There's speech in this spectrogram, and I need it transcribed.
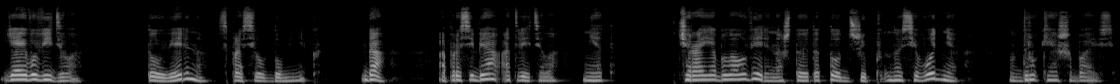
я его видела. «Ты уверена?» — спросил Доминик. «Да», а про себя ответила «нет». Вчера я была уверена, что это тот джип, но сегодня вдруг я ошибаюсь.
